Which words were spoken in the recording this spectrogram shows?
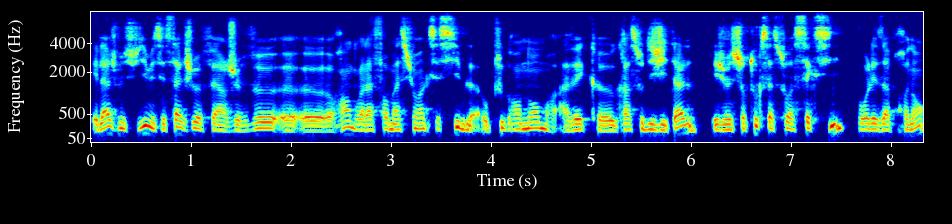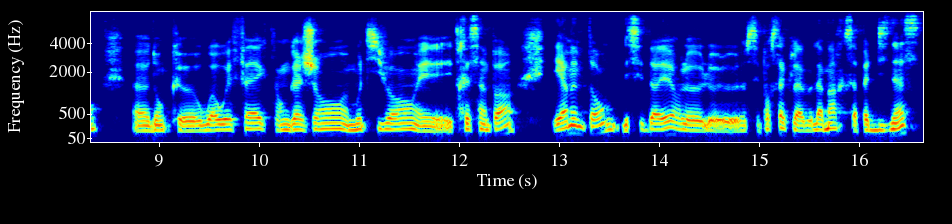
et là je me suis dit mais c'est ça que je veux faire, je veux rendre la formation accessible au plus grand nombre avec grâce au digital, et je veux surtout que ça soit sexy pour les apprenants, donc wow effect, engageant, motivant et, très sympa. Et temps, et c'est d'ailleurs le, c'est pour ça que la, marque s'appelle Business,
